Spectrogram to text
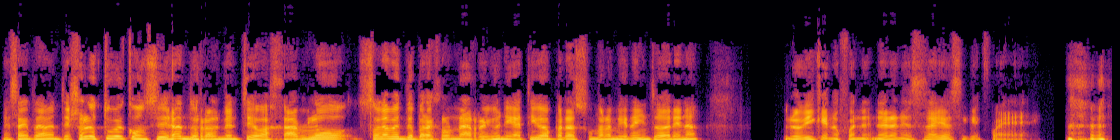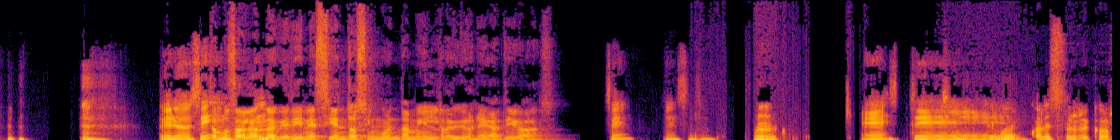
exactamente. Yo lo estuve considerando realmente bajarlo solamente para dejar una review negativa para sumar mi granito de arena, pero vi que no, fue, no era necesario, así que fue. pero sí. Estamos hablando sí, de que tiene 150.000 reviews negativas. Sí, sí, sí. sí. Mm. Este. Sí, ¿Cuál es el récord?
